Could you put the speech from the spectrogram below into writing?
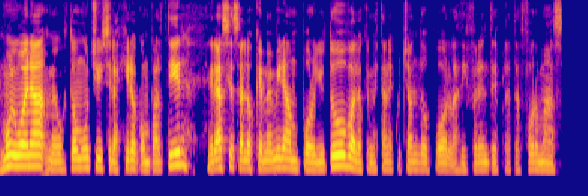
muy buena, me gustó mucho y se las quiero compartir. Gracias a los que me miran por YouTube, a los que me están escuchando por las diferentes plataformas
